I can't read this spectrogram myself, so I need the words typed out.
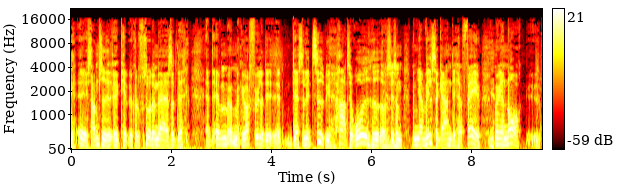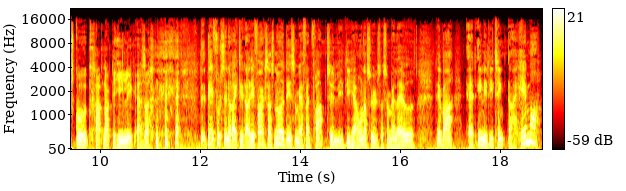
Ja. Øh, samtidig øh, kan, kan du forstå den der, altså det, at øh, man kan godt føle, at det, øh, det er så lidt tid, vi har til rådighed, og ja. sådan, men jeg vil så gerne det her fag, ja. men jeg når øh, sgu knap nok det hele, ikke? Altså. det, det er fuldstændig rigtigt, og det er faktisk også noget af det, som jeg fandt frem til i de her undersøgelser, som jeg lavede, det var, at en af de ting, der hæmmer,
